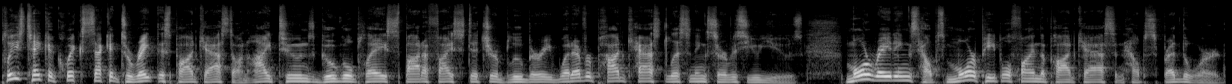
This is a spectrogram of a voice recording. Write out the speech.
Please take a quick second to rate this podcast on iTunes, Google Play, Spotify, Stitcher, Blubrry, whatever podcast listening service you use. More ratings helps more people find the podcast and helps spread the word.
